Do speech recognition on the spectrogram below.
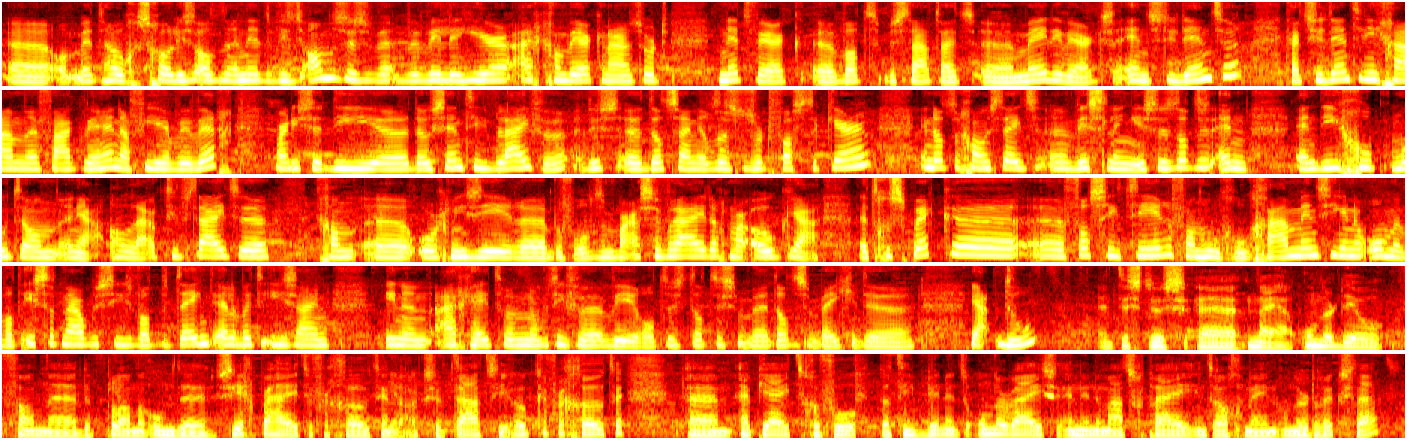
met hogescholen is het altijd net iets anders. Dus we, we, willen hier eigenlijk gaan werken naar een soort netwerk wat bestaat uit medewerkers en studenten. Kijk, studenten die gaan vaak weer hè, na vier jaar weer weg. Maar die, die docenten die blijven. Dus dat zijn is een soort vaste kern. En dat er gewoon steeds een wisseling is. Dus dat is en, en die groep moet dan ja, allerlei activiteiten gaan organiseren bijvoorbeeld een Paarse Vrijdag, maar ook ja, het gesprek uh, faciliteren van hoe, hoe gaan mensen hier nou om en wat is dat nou precies? Wat betekent LBTI zijn in een eigen heteronormatieve wereld? Dus dat is, dat is een beetje de ja, doel. En het is dus uh, nou ja, onderdeel van uh, de plannen om de zichtbaarheid te vergroten en ja. de acceptatie ook te vergroten. Um, heb jij het gevoel dat die binnen het onderwijs en in de maatschappij in het algemeen onder druk staat?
